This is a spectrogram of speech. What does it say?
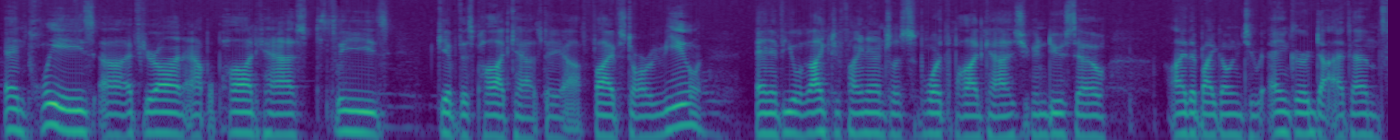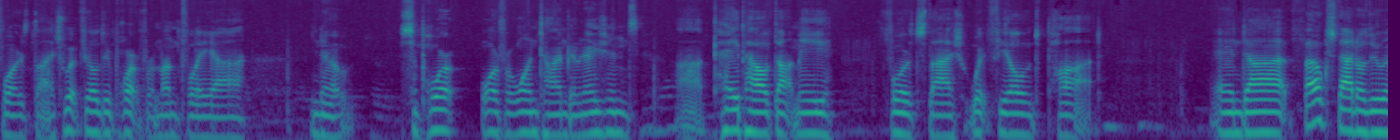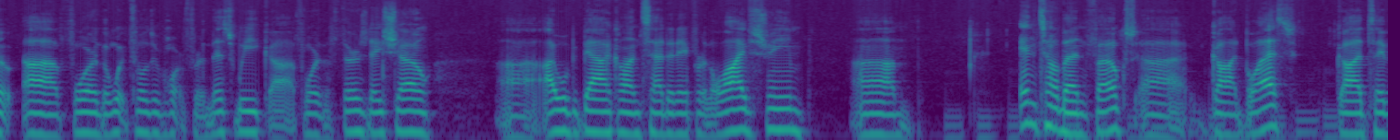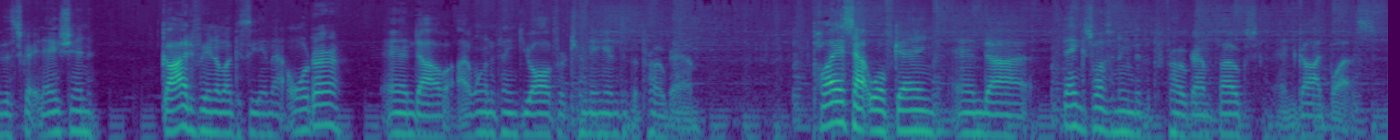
And please, uh, if you're on Apple Podcasts, please give this podcast a uh, five star review. And if you would like to financially support the podcast, you can do so either by going to anchor.fm forward slash Whitfield Report for monthly, uh, you know, support or for one time donations. Uh, PayPal.me forward slash Whitfield Pod. And uh, folks, that'll do it uh, for the Whitfield Report for this week uh, for the Thursday show. Uh, I will be back on Saturday for the live stream. Um, until then, folks, uh, God bless. God save this great nation. God, freedom, legacy in that order. And uh, I want to thank you all for tuning into the program. Play us out, Wolfgang. And thanks for listening to the program, folks. And God bless.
